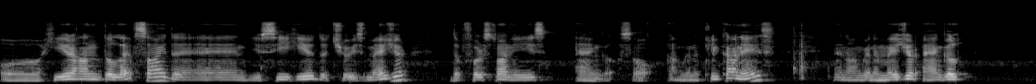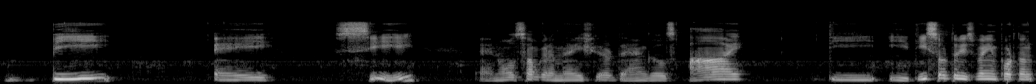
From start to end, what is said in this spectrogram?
uh, here on the left side and you see here the choice measure. The first one is angle. So I'm gonna click on it and I'm going to measure angle BAC and also I'm going to measure the angles IDE. This order is very important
